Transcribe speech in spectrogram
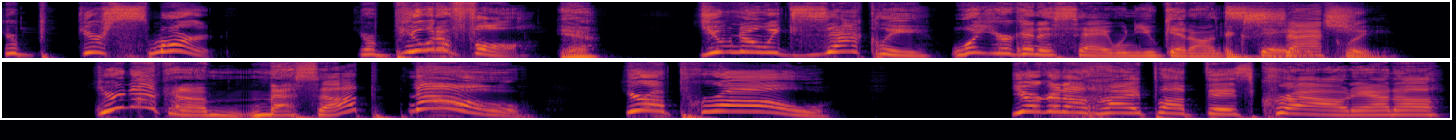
You're you're smart. You're beautiful. Yeah. You know exactly what you're gonna say when you get on stage. Exactly. You're not going to mess up. No, you're a pro. You're going to hype up this crowd, Anna.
